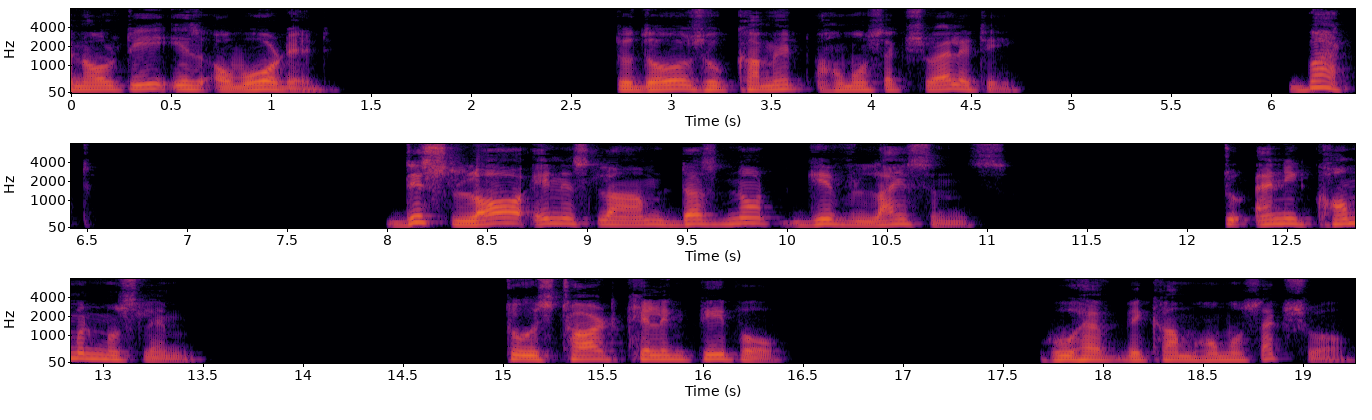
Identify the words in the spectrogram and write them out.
penalty is awarded to those who commit homosexuality. But this law in Islam does not give license to any common Muslim to start killing people who have become homosexual.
